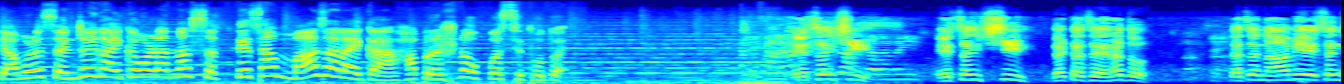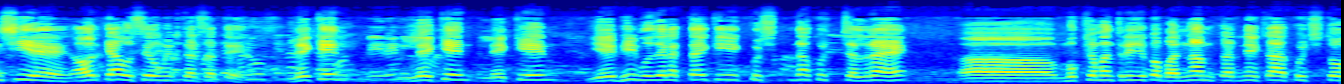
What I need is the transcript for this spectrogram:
त्यामुळे संजय गायकवाडांना सत्तेचा माज आलाय का हा प्रश्न उपस्थित होतोय. एसनशी एसनशी गटाचा आहे ना तो? त्याचं नाम ही एसनशी है, और क्या उससे उम्मीद कर सकते? हैं लेकिन लेकिन लेकिन ये भी मुझे लगता है कि कुछ ना कुछ चल रहा है। मुख्यमंत्री जी को बदनाम करने का कुछ तो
